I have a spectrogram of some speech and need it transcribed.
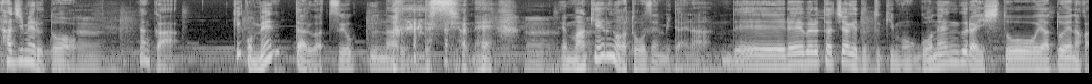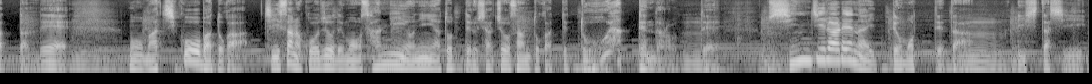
始めるとなんか結構メンタルが強くなるんですよね、負けるのが当然みたいな。でレーベル立ち上げた時も5年ぐらい人を雇えなかったんで、もう町工場とか小さな工場でも3人4人雇ってる社長さんとかってどうやってんだろうって、信じられないって思ってたりしたし、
